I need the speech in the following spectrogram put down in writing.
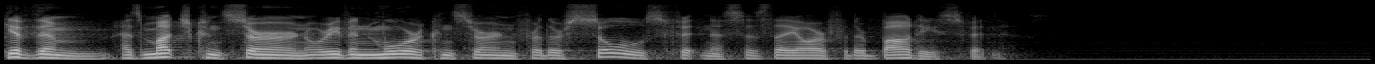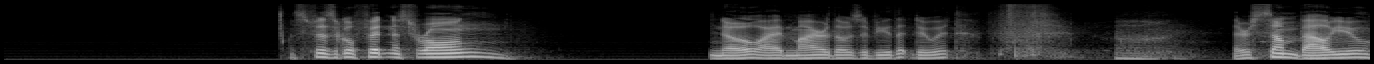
give them as much concern or even more concern for their soul's fitness as they are for their body's fitness. Is physical fitness wrong? No, I admire those of you that do it. Uh, there's some value.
